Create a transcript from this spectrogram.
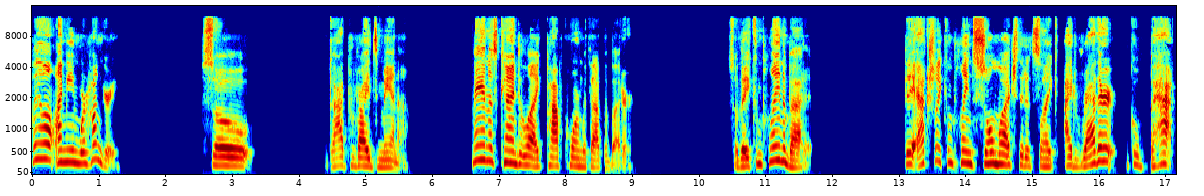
well, I mean, we're hungry. So God provides manna. Manna's kind of like popcorn without the butter. So they complain about it. They actually complain so much that it's like, I'd rather go back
